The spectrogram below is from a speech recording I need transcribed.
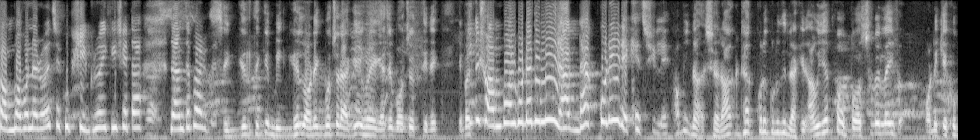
সম্ভাবনা রয়েছে? খুব শীঘ্রই কি সেটা জানতে পারবে? সিঙ্গেল থেকে মিঙ্গেল অনেক বছর আগেই হয়ে গেছে বছর তিনেক। এবার কিন্তু সম্পর্কটা তুমি রাগ ঢাক করেই রেখেছিলে। আমি না সে রাগ ঢাক করে কোনোদিন রাখি। আমি জানো পার্সোনাল লাইফ অনেকে খুব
